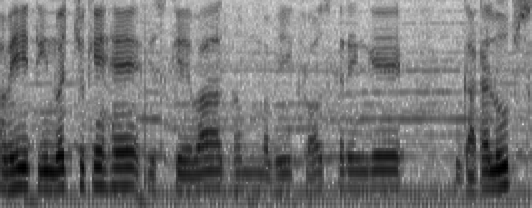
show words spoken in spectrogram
अभी तीन बज चुके हैं। इसके बाद हम अभी क्रॉस करेंगे Gata loops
